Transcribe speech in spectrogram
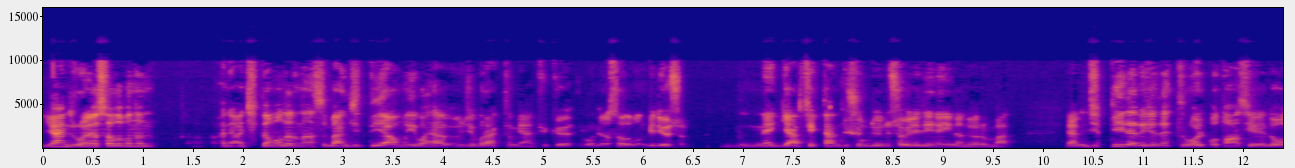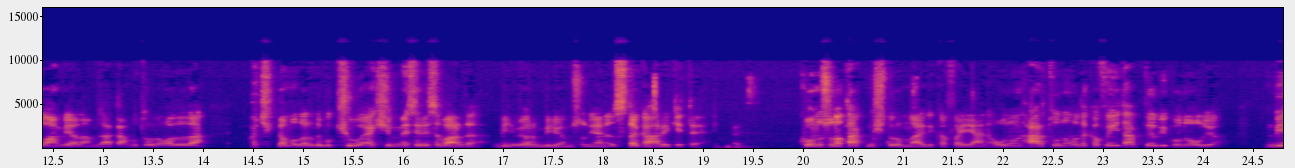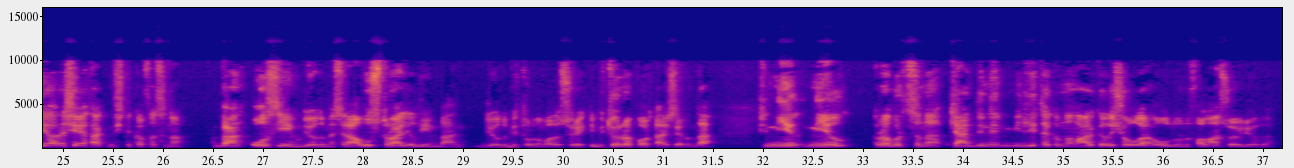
Yani Ronnie Sullivan'ın hani açıklamalarından ben ciddiye almayı bayağı önce bıraktım yani. Çünkü Ronnie Sullivan biliyorsun ne gerçekten düşündüğünü söylediğine inanıyorum ben. Yani ciddi derecede troll potansiyeli de olan bir adam. Zaten bu turnuvada da açıklamalarında bu Q action meselesi vardı. Bilmiyorum biliyor musun? Yani ıstaka hareketi. Evet. Konusuna takmış durumdaydı kafayı yani. Onun her turnuvada kafayı taktığı bir konu oluyor. Bir ara şeye takmıştı kafasına. Ben Ozzy'yim diyordu mesela. Avustralyalıyım ben diyordu bir turnuvada sürekli. Bütün röportajlarında. Şimdi Neil, Neil Robertson'a kendini milli takımdan arkadaşı olarak olduğunu falan söylüyordu.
